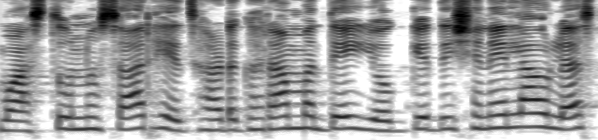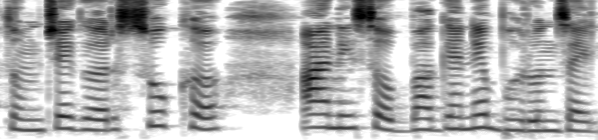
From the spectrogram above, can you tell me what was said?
वास्तूनुसार हे झाड घरामध्ये योग्य दिशेने लावल्यास तुमचे घर सुख आणि सौभाग्याने भरून जाईल.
